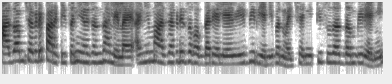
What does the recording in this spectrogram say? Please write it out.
आज आमच्याकडे पार्टीचं नियोजन झालेलं आहे आणि माझ्याकडे जबाबदारी आली आहे बिर्याणी बनवायची आणि ती सुद्धा दम बिर्याणी.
